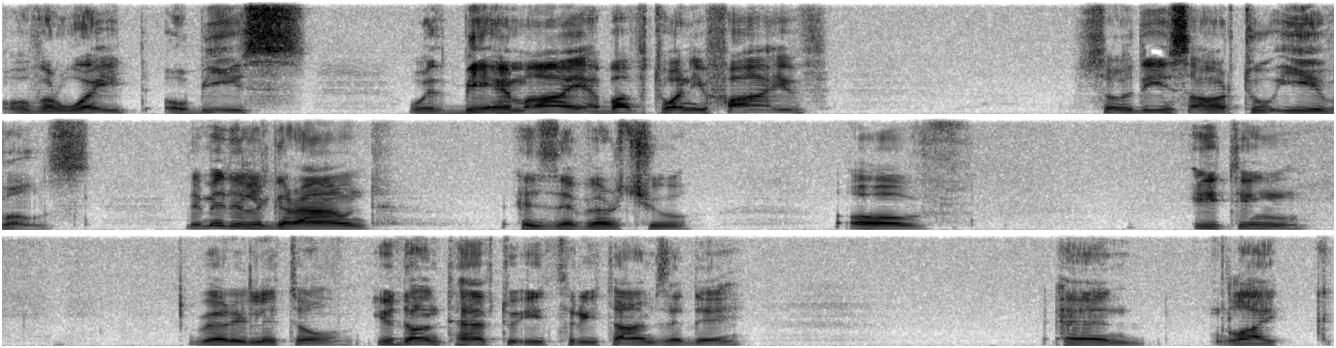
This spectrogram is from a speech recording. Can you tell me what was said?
overweight, obese, with BMI above 25. So these are two evils. The middle ground is a virtue of eating very little. You don't have to eat three times a day. And like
